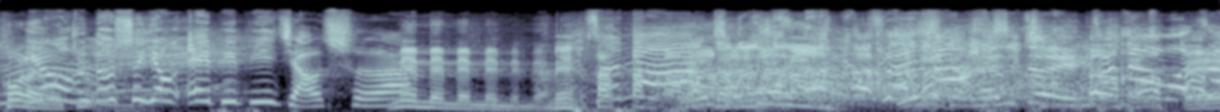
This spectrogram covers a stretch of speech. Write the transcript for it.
后因为我来我们都是用 A P P 叫车啊。没有。没有没有没有没有真的？啊，真的，对，真的，我真的？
